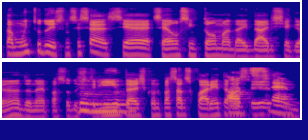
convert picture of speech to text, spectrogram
tá muito tudo isso. Não sei se é, se, é, se é um sintoma da idade chegando, né? Passou dos Uhum. 30, acho que quando passar dos 40 vai Pode ser. ser. Assim.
